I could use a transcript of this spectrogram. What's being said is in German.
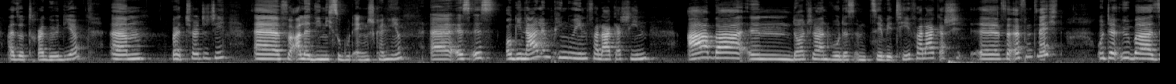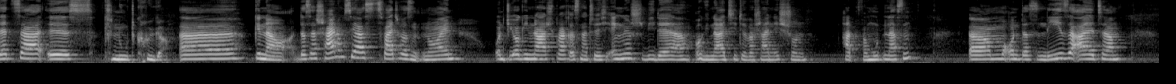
also Tragödie. Ähm, bei Tragedy, äh, für alle, die nicht so gut Englisch können hier. Äh, es ist original im Pinguin Verlag erschienen, aber in Deutschland wurde es im CBT Verlag äh, veröffentlicht und der Übersetzer ist Knut Krüger. Äh, genau, das Erscheinungsjahr ist 2009 und die Originalsprache ist natürlich Englisch, wie der Originaltitel wahrscheinlich schon hat vermuten lassen. Ähm, und das Lesealter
